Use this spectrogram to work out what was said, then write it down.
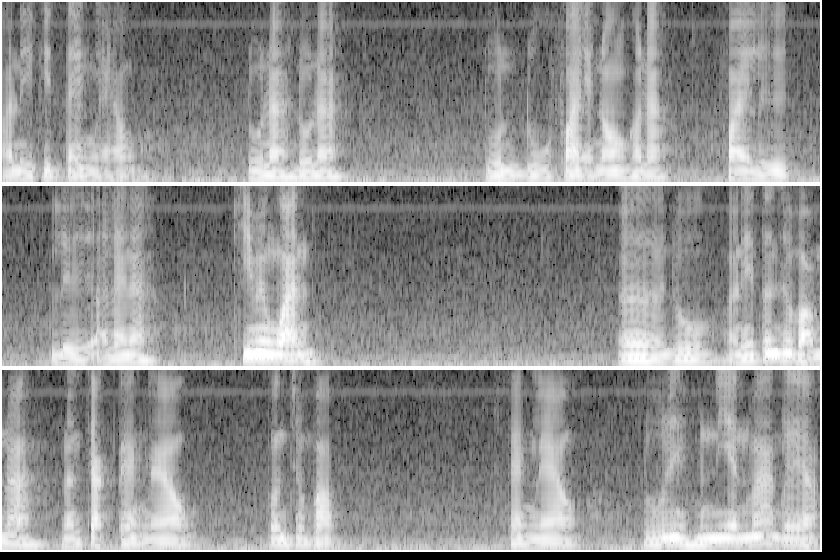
อันนี้ที่แต่งแล้ว ดูนะดูนะ ดูดูไฟน้องเขานะไฟหรือ หรืออะไรนะขี้แมงวัน เออ ดู อันนี้ต้นฉบับนะ หลังจากแต่งแล้ว ต้นฉบับ แต่งแล้ว ดูดิมันเนียนมากเลยอะ่ะ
